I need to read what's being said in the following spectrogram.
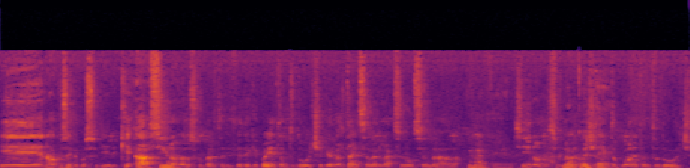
E no, cos'è che posso dire? Che, ah sì, una cosa ho scoperto di Fede, che poi è tanto dolce, che in realtà in sala relax non sembrava. Non è vero. Sì, no, non sembrava, Non invece è tanto buono e tanto dolce.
